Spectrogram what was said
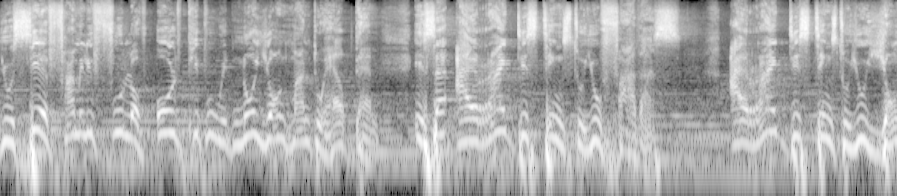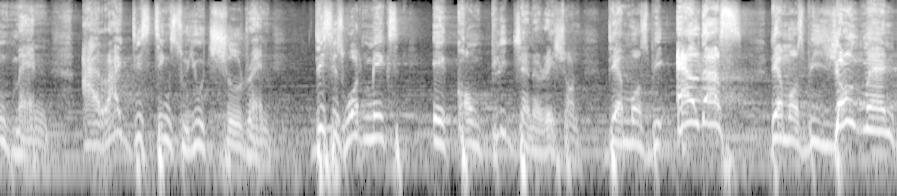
You see a family full of old people with no young man to help them. He said, I write these things to you fathers. I write these things to you young men. I write these things to you children. This is what makes a complete generation. There must be elders, there must be young men,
